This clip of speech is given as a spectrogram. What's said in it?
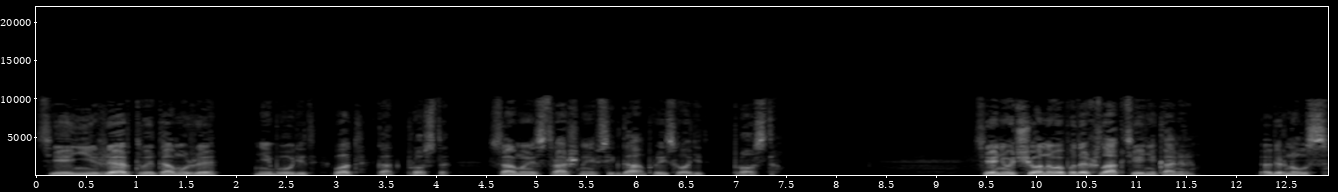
тени жертвы там уже не будет. Вот как просто. Самое страшное всегда происходит просто. Тень ученого подошла к тени камеры, обернулась.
